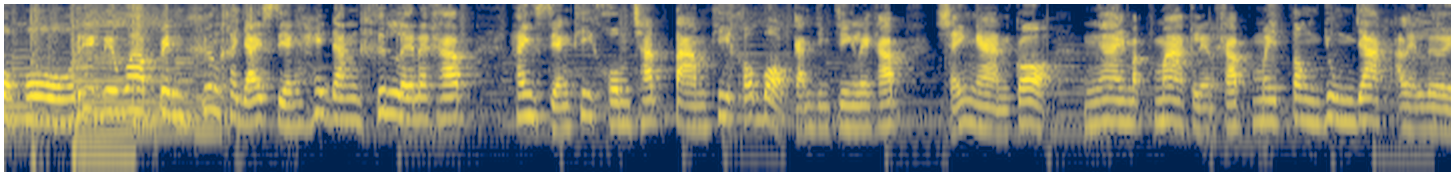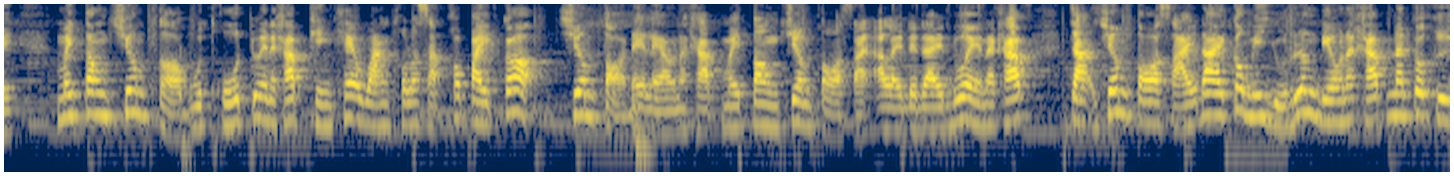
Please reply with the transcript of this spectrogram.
โอ้โห เรียกได้ว่าเป็นเครื่องขยายเสียงให้ดังขึ้นเลยนะครับ ให้เสียงที่คมชัดตามที่เขาบอกกันจริง ๆ เลยครับ ใช้งานก็ง่ายมากๆเลยครับ ไม่ต้องยุ่งยากอะไรเลย ไม่ต้องเชื่อมต่อบลูทูธด้วยนะครับ เพียงแค่วางโทรศัพท์เข้าไปก็เชื่อมต่อได้แล้วนะครับ ไม่ต้องเชื่อมต่อสายอะไรใด ๆ ด้วยนะครับ จะเชื่อมต่อสายได้ก็มีอยู่เรื่องเดียวนะครับ นั่นก็คือ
